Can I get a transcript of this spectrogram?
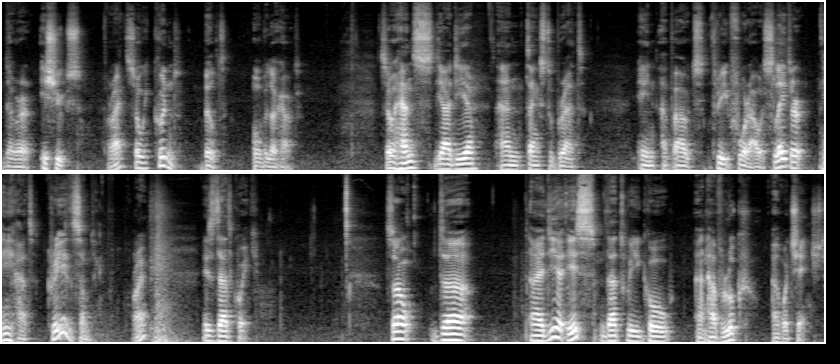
There were issues, right? So we couldn't build OBLogout. So hence the idea, and thanks to Brad, in about three, four hours later, he had created something, right? Is that quick? So the idea is that we go and have a look at what changed.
